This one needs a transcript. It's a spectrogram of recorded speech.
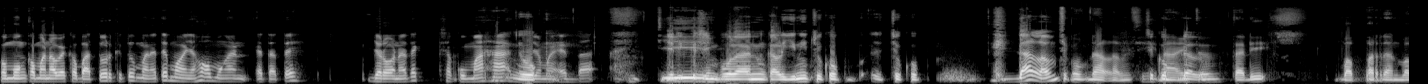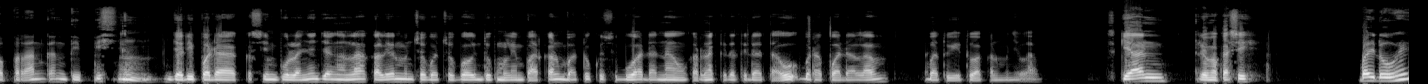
ngomong ke mana we ke batur gitu, mana teh mau nyaho omongan eta teh jerona teh sakumaha gitu sama eta. jadi kesimpulan kali ini cukup cukup dalam cukup dalam sih Cukup nah dalam. itu tadi baper dan baperan kan tipisnya Hmm, Jadi pada kesimpulannya janganlah kalian mencoba-coba untuk melemparkan batu ke sebuah danau karena kita tidak tahu berapa dalam batu itu akan menyelam. Sekian, terima kasih. by the way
